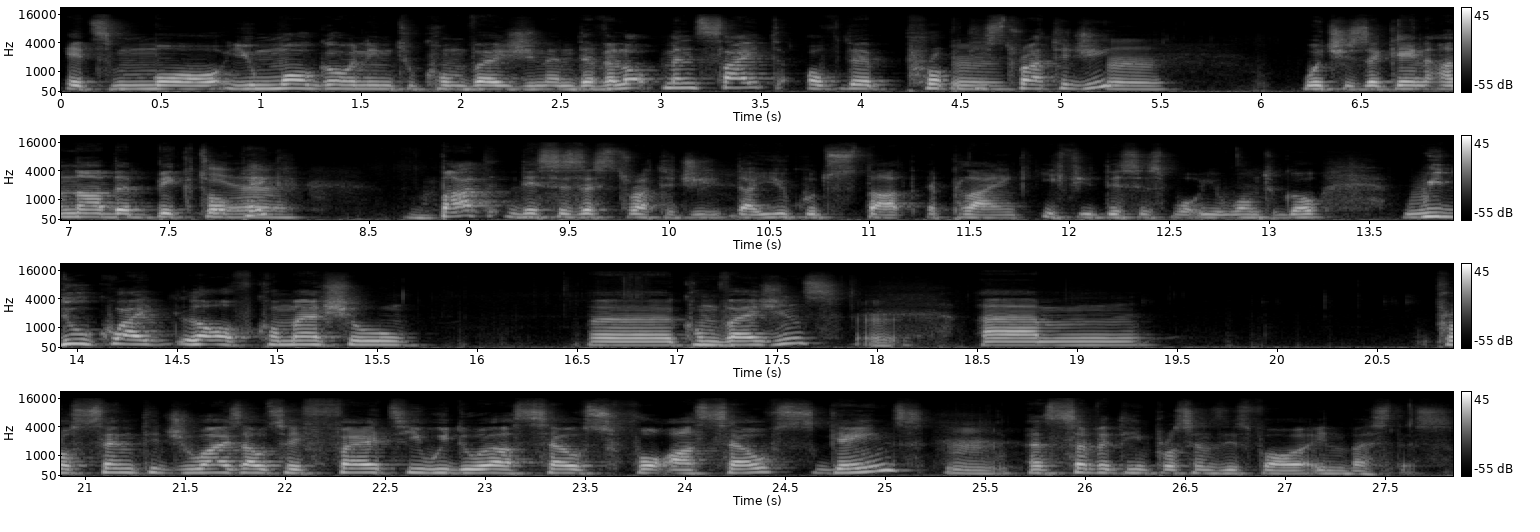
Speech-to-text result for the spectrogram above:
it's more you more going into conversion and development side of the property Mm. strategy which is again another big topic Yeah. But this is a strategy that you could start applying if you this is what you want to go. We do quite a lot of commercial uh, conversions. Um, percentage wise i would say 30 we do ourselves for ourselves gains. And 17% is for our investors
